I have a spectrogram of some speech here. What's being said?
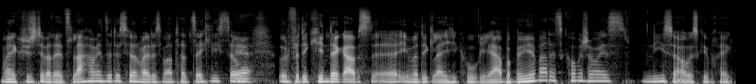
Meine Geschichte wird jetzt lachen, wenn sie das hören, weil das war tatsächlich so. Ja. Und für die Kinder gab es äh, immer die gleiche Kugel. Ja, aber bei mir war das komischerweise nie so ausgeprägt.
